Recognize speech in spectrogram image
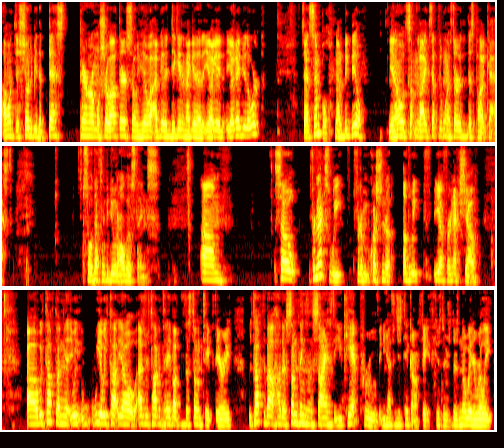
I want this show to be the best paranormal show out there. So you know, what? I've got to dig in and I got to you know, I got to do the work. It's that simple. Not a big deal. You know, it's something that I accepted when I started this podcast. So I'll definitely be doing all those things. Um, so for next week, for the question of the week, yeah, for next show, uh, we talked on we we, we talked you know as we are talking today about the stone tape theory. We talked about how there's some things in science that you can't prove and you have to just take on faith because there's there's no way to really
